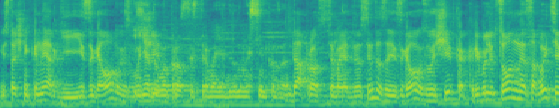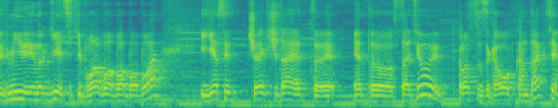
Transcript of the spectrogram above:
источник энергии. И заголовок звучит... Я думаю, просто из термоядерного синтеза. Да, просто термоядерного синтеза. И заголовок звучит как революционное событие в мире энергетики, бла-бла-бла-бла-бла. И если человек читает э, эту статью, просто заголовок ВКонтакте,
